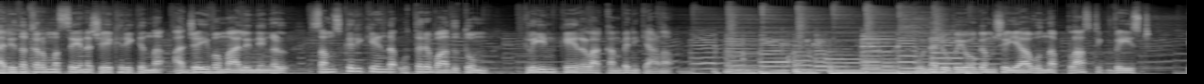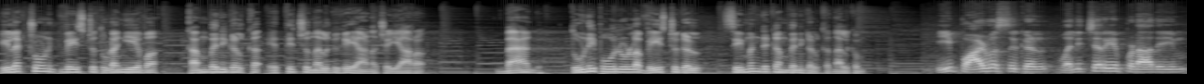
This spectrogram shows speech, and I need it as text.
ഹരിതകർമ്മസേന ശേഖരിക്കുന്ന അജൈവ മാലിന്യങ്ങൾ സംസ്കരിക്കേണ്ട ഉത്തരവാദിത്വം ക്ലീൻ കേരള കമ്പനിക്കാണ്. പുനരുപയോഗം ചെയ്യാവുന്ന പ്ലാസ്റ്റിക് വേസ്റ്റ് ഇലക്ട്രോണിക് വേസ്റ്റ് തുടങ്ങിയവ കമ്പനികൾക്ക് എത്തിച്ചു നൽകുകയാണ് ചെയ്യാറ്. ബാഗ് തുണി പോലുള്ള വേസ്റ്റുകൾ സിമന്റ് കമ്പനികൾക്ക് നൽകും. ഈ പാഴ്വസ്തുക്കൾ വലിച്ചെറിയപ്പെടാതെയും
